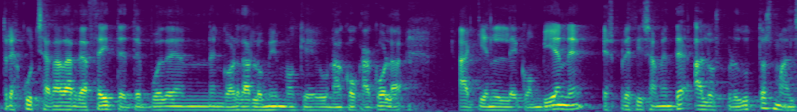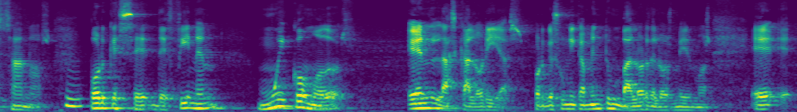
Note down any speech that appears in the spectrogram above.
tres cucharadas de aceite te pueden engordar lo mismo que una Coca-Cola, a quien le conviene es precisamente a los productos malsanos, porque se definen muy cómodos en las calorías, porque es únicamente un valor de los mismos. Eh,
